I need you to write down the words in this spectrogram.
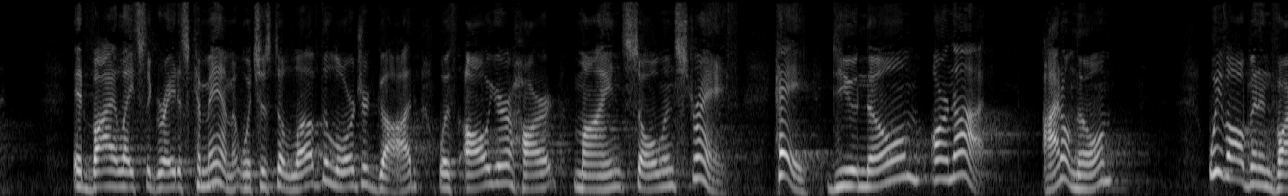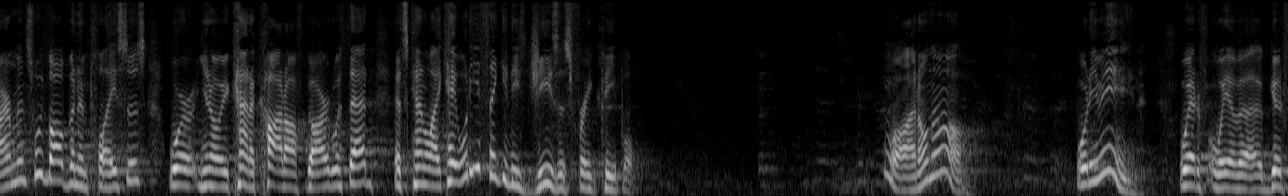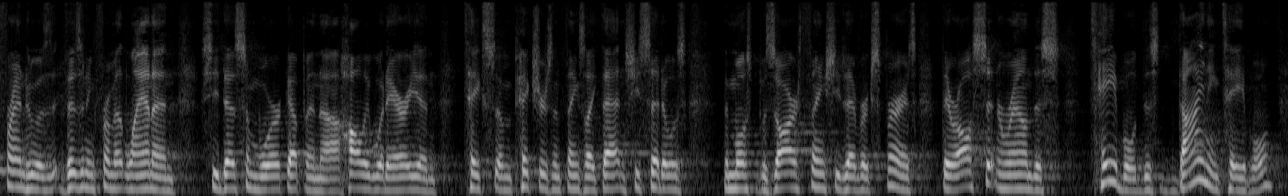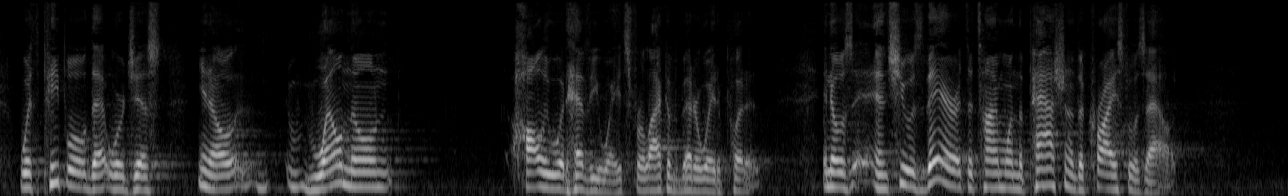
It violates the greatest commandment, which is to love the Lord your God with all your heart, mind, soul, and strength. Hey, do you know him or not? I don't know him. We've all been in environments, we've all been in places where, you know, you're kind of caught off guard with that. It's kind of like, hey, what do you think of these Jesus freak people? Well, I don't know. What do you mean? We, had, we have a good friend who was visiting from Atlanta, and she does some work up in uh, Hollywood area and takes some pictures and things like that. And she said it was the most bizarre thing she'd ever experienced. They were all sitting around this table, this dining table, with people that were just you know, well known Hollywood heavyweights, for lack of a better way to put it. And, it was, and she was there at the time when The Passion of the Christ was out.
